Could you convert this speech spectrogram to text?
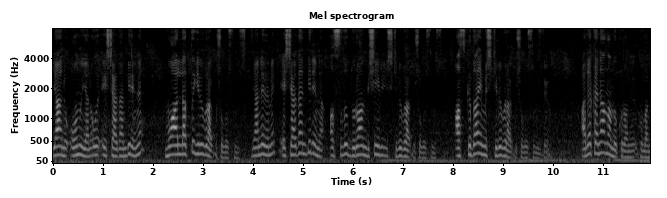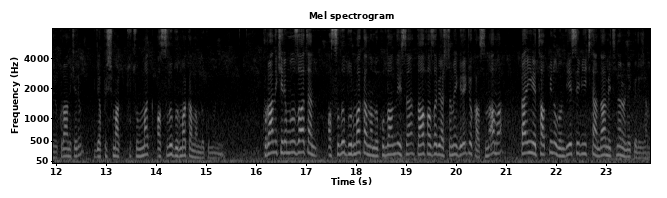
Yani onu yani o eşlerden birini muallakta gibi bırakmış olursunuz. Yani ne demek? Eşlerden birini asılı duran bir şeymiş gibi bırakmış olursunuz. Askıdaymış gibi bırakmış olursunuz diyor. Alaka ne anlamda kullanıyor, kullanıyor Kur'an-ı Kerim? Yapışmak, tutunmak, asılı durmak anlamda kullanıyor. Kur'an-ı Kerim bunu zaten asılı durmak anlamda kullandıysa daha fazla bir açıklamaya gerek yok aslında ama ben yine tatmin olun diye size bir iki tane daha metinden örnek vereceğim.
